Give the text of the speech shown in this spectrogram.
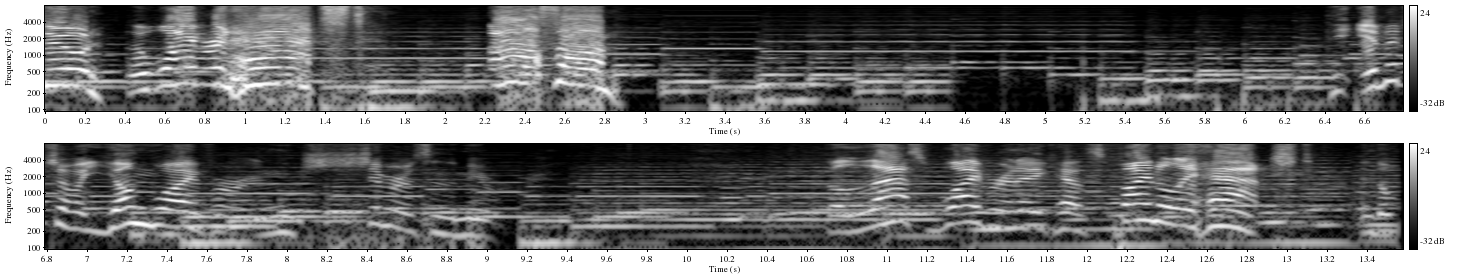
Dude, the wyvern hatched! Awesome! Image of a young wyvern shimmers in the mirror. The last wyvern egg has finally hatched, and the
